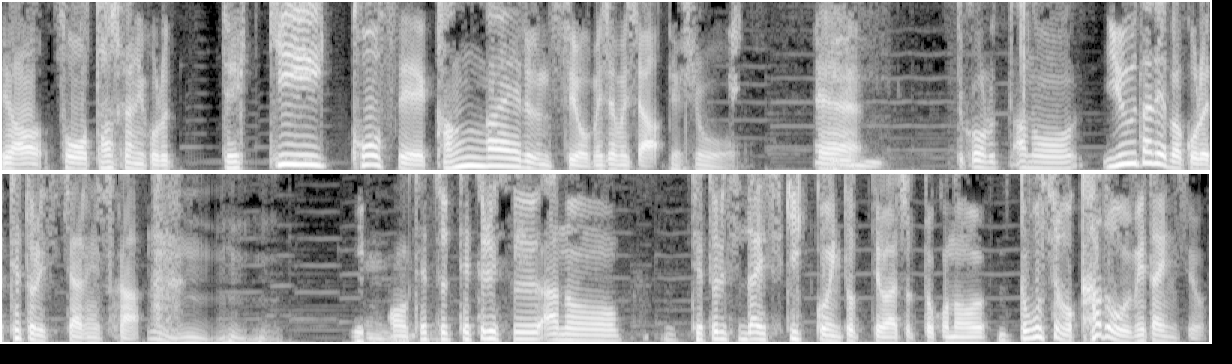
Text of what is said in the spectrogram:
いや、そう、確かにこれ、デッキ構成考えるんですよ、めちゃめちゃ。でしょう。ええでこの、あの、言うなればこれテトリスじゃないですか。うんうんうんテトテトリス、あの、テトリス大好きっ子にとってはちょっとこの、どうしても角を埋めたいんですよ。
